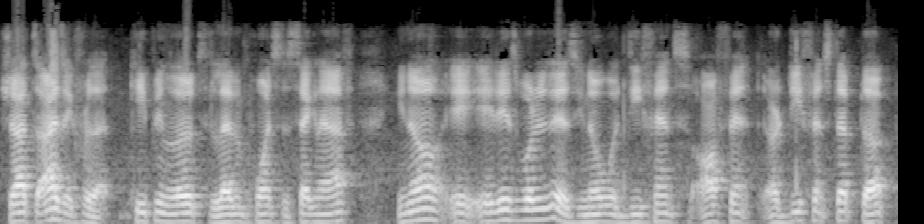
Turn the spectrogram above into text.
Shout out to Isaac for that, keeping Lillard to 11 points in the second half. You know, it, it is what it is. You know, what defense, offense, our defense stepped up.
